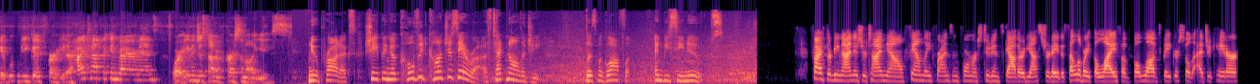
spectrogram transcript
It would be good for either high traffic environments or even just on a personal use. New products shaping a COVID conscious era of technology. Liz McLaughlin, NBC News. 539 is your time now. Family, friends, and former students gathered yesterday to celebrate the life of beloved Bakersfield educator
